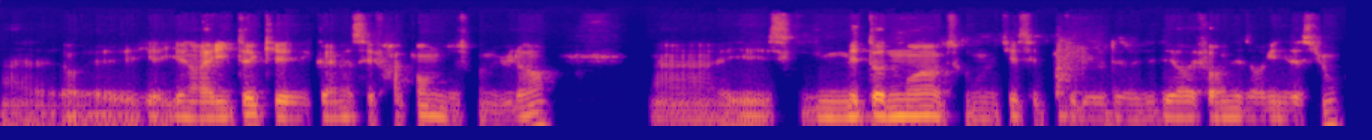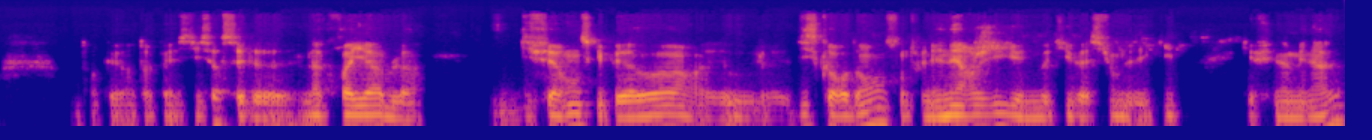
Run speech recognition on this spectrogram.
Il y a une réalité qui est quand même assez frappante de ce point de vue-là. Et ce qui m'étonne, moi, parce que mon métier, c'est de réformer des organisations, en tant qu'investisseur, c'est l'incroyable différence qu'il peut y avoir, euh, ou la discordance entre une énergie et une motivation des équipes qui est phénoménale,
